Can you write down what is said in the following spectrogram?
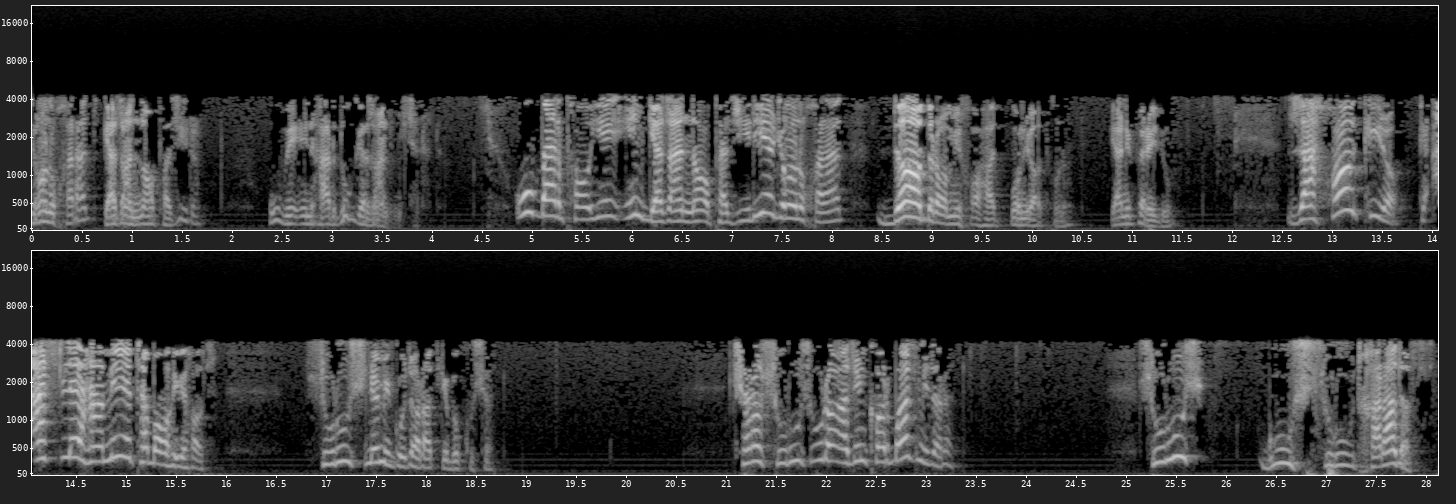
جان و خرد گزند ناپذیرند. او به این هر دو گزند می‌زند او بر پایه این گزند ناپذیری جان و خرد داد را می‌خواهد بنیاد کند. یعنی فریدون زحاکی را که اصل همه تباهی هاست سروش نمی‌گذارد که بکشد چرا سروش او را از این کار باز میدارد؟ سروش گوش سرود خرد است.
